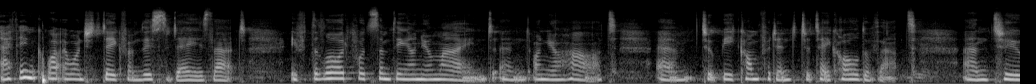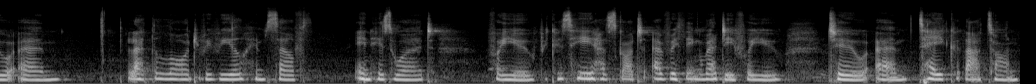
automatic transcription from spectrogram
I think what I wanted to take from this today is that if the Lord puts something on your mind and on your heart, um, to be confident to take hold of that and to um, let the Lord reveal Himself in His Word for you because He has got everything ready for you to um, take that on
